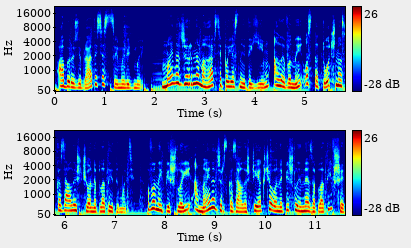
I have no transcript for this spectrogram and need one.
аби розібратися з цими людьми. Менеджер намагався пояснити їм, але вони остаточно сказали, що не платитимуть. Вони пішли, а менеджер сказала, що якщо вони пішли не заплативши,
